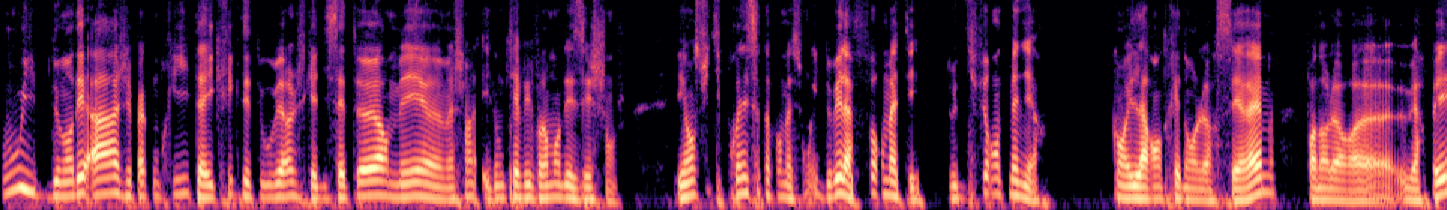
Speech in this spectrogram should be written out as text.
Ou il demandait Ah, j'ai pas compris, tu as écrit que tu étais ouvert jusqu'à 17h, mais euh, machin. Et donc il y avait vraiment des échanges. Et ensuite, il prenait cette information, il devait la formater de différentes manières. Quand il la rentrait dans leur CRM, enfin dans leur ERP, e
